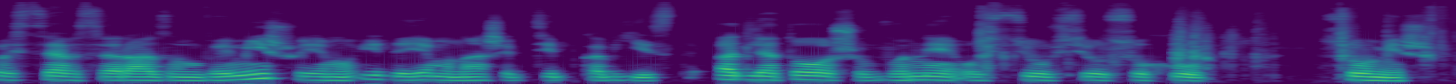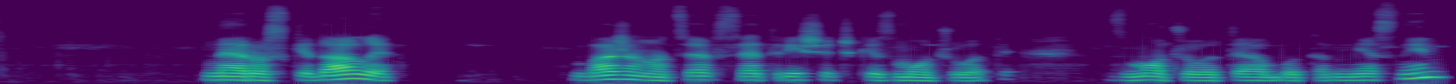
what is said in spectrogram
Ось це все разом вимішуємо і даємо нашим ціпкам їсти. А для того, щоб вони ось цю всю суху суміш не розкидали, бажано це все трішечки змочувати. Змочувати або там м'ясним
